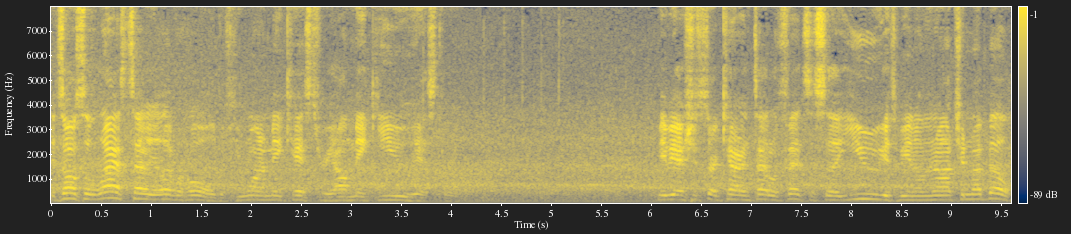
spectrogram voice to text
It's also the last title you'll ever hold. If you want to make history, I'll make you history. Maybe I should start counting title offenses so that you get to be another notch in my belt.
